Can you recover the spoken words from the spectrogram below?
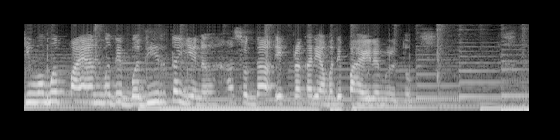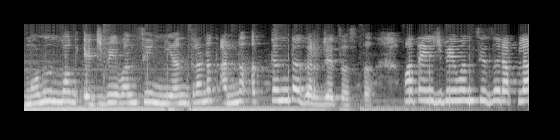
किंवा मग पायांमध्ये बधिरता येणं हा सुद्धा एक प्रकार यामध्ये पाहायला मिळतो. म्हणून मग एच बी वन सी नियंत्रणात आणणं अत्यंत गरजेचं असतं. मग आता एच बी वन सी जर आपला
